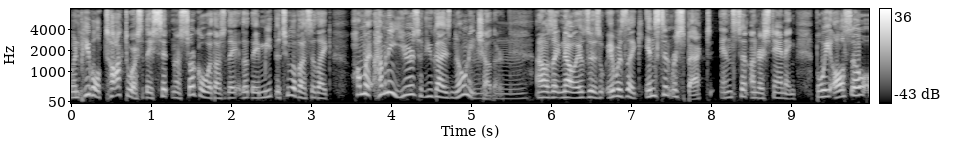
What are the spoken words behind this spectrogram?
when people talk to us they sit in a circle with us they, they meet the two of us they're like how many, how many years have you guys known each mm-hmm. other and i was like no it was just, it was like instant respect instant understanding but we also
